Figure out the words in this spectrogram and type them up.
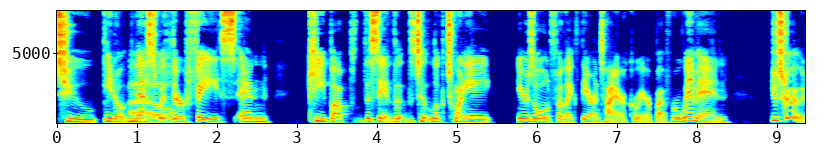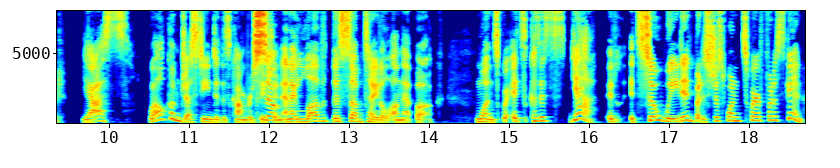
to you know mess oh. with their face and keep up the same the, to look 28 years old for like their entire career. But for women, you're screwed. Yes. Welcome, Justine, to this conversation. So, and I love the subtitle on that book. One square. It's because it's yeah. It, it's so weighted, but it's just one square foot of skin.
